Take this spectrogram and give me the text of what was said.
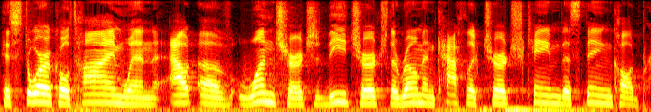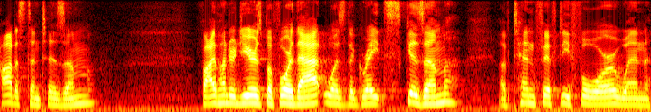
historical time when out of one church, the church, the Roman Catholic Church, came this thing called Protestantism. 500 years before that was the Great Schism of 1054 when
